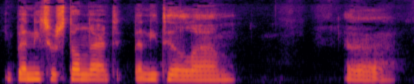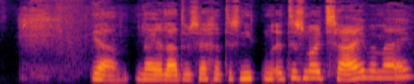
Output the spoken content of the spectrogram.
Ik ben niet zo standaard. Ik ben niet heel. Ja, nou ja, laten we zeggen, het is, niet, het is nooit saai bij mij.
